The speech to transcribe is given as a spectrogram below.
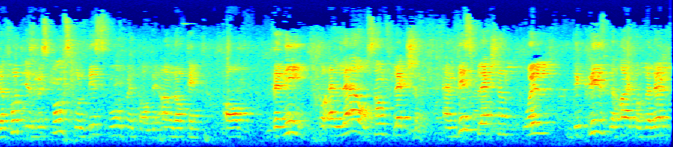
The foot is responsible this movement of the unlocking of the knee to allow some flexion. And this flexion will decrease the height of the limb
